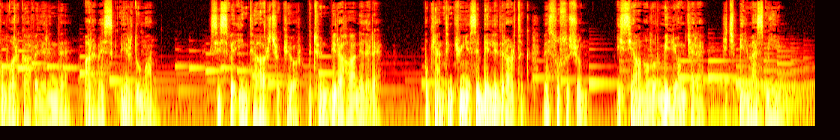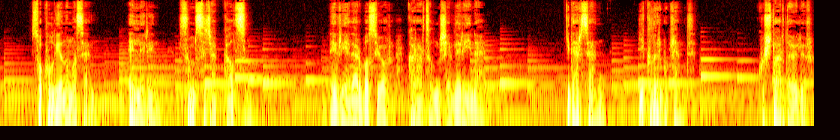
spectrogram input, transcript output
Bulvar kahvelerinde arabesk bir duman. Sis ve intihar çöküyor bütün birahanelere. Bu kentin künyesi bellidir artık ve susuşun. İsyan olur milyon kere, hiç bilmez miyim? Sokul yanıma sen, ellerin sımsıcak kalsın. Devriyeler basıyor karartılmış evleri yine. Gidersen yıkılır bu kent. Kuşlar da ölür.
